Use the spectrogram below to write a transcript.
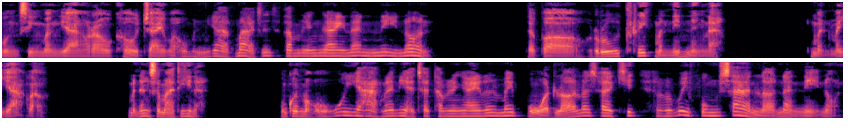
บางสิ่งบางอย่างเราเข้าใจว่าโอ้มันยากมากฉันจะทำยังไงนั่นนี่นอน แต่พอรู้ทริคมันนิดหนึ่งนะมันไม่ยากแล้วเหมือนนั่งสมาธินะบางคนบอกโอ้ยากนะเนี่ย จะทำยังไงแล้วไม่ปวดเหรอแล้วจะคิดไม่ฟุ้งซ่านเหรอนั่นนี่นอน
